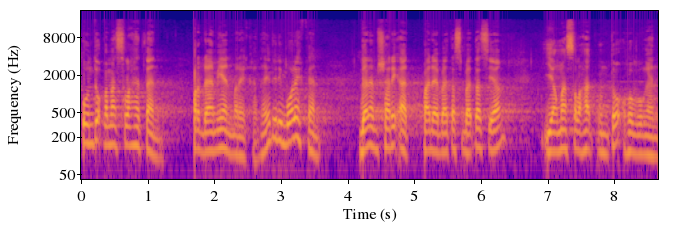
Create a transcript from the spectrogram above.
untuk kemaslahatan perdamaian mereka. Dan itu dibolehkan dalam syariat pada batas-batas yang yang maslahat untuk hubungan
